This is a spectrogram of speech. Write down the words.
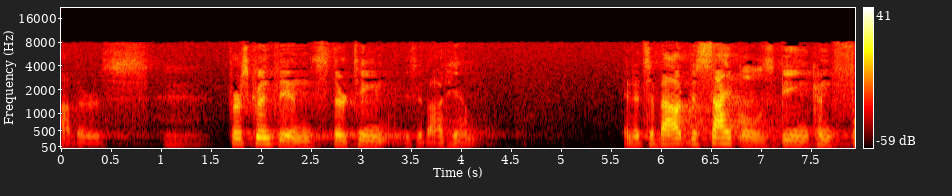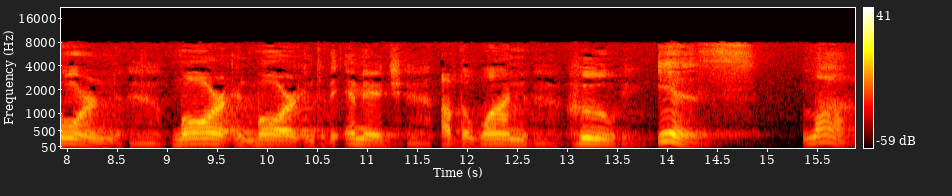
others. 1 Corinthians 13 is about him. And it's about disciples being conformed more and more into the image of the one who is love.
